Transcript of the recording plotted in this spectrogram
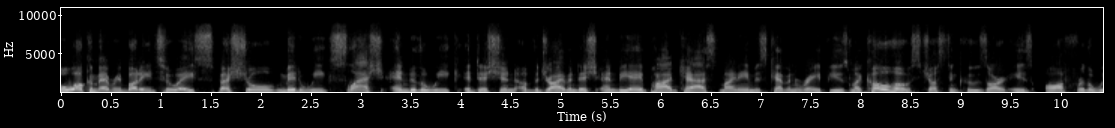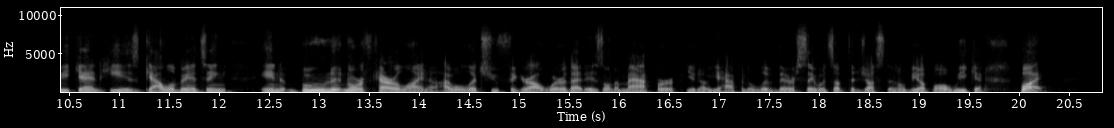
Well, welcome everybody to a special midweek slash end of the week edition of the Drive and Dish NBA podcast. My name is Kevin Rafuse. My co-host Justin Kuzart is off for the weekend. He is gallivanting in Boone, North Carolina. I will let you figure out where that is on a map, or if you know you happen to live there, say what's up to Justin. He'll be up all weekend. But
